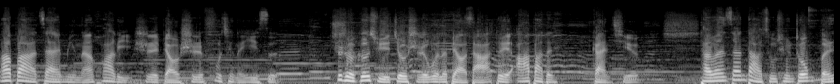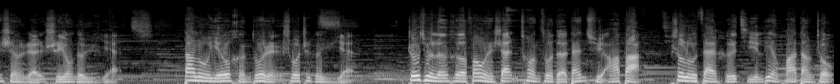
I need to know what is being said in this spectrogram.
阿爸在闽南话里是表示父亲的意思。这首歌曲就是为了表达对阿爸的感情。台湾三大族群中本省人使用的语言，大陆也有很多人说这个语言。周杰伦和方文山创作的单曲《阿爸》收录在合集《恋花》当中。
